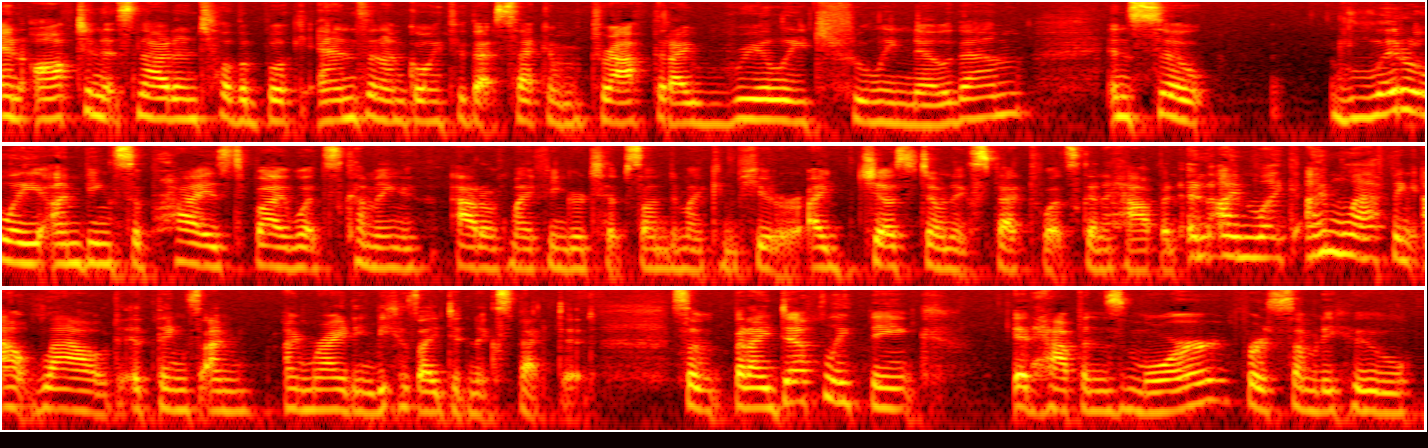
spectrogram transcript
And often it's not until the book ends and I'm going through that second draft that I really truly know them. And so literally I'm being surprised by what's coming out of my fingertips onto my computer. I just don't expect what's going to happen. And I'm like I'm laughing out loud at things I'm I'm writing because I didn't expect it. So but I definitely think it happens more for somebody who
